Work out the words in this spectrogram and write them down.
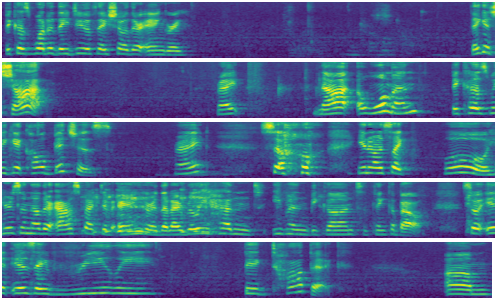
Because what do they do if they show they're angry? They get shot. Right? Not a woman, because we get called bitches. Right? So, you know, it's like, whoa, here's another aspect of anger that I really hadn't even begun to think about. So it is a really big topic. Um,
